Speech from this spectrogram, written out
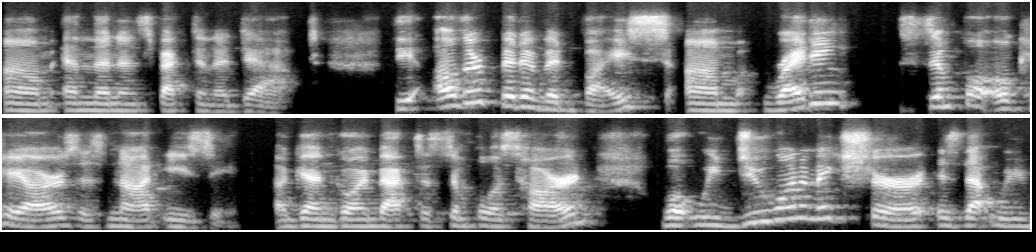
um, and then inspect and adapt. The other bit of advice, um, writing simple OKRs is not easy. Again, going back to simple is hard. What we do want to make sure is that we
